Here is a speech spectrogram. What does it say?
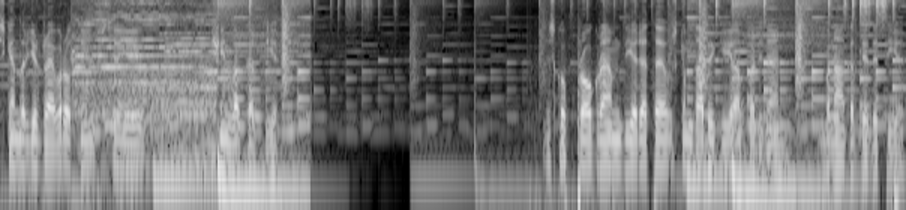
इसके अंदर ये ड्राइवर होते हैं जिससे ये मशीन वर्क करती है। इसको प्रोग्राम दिया जाता है, उसके मुताबिक ये आपका डिज़ाइन बना कर दे देती है।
